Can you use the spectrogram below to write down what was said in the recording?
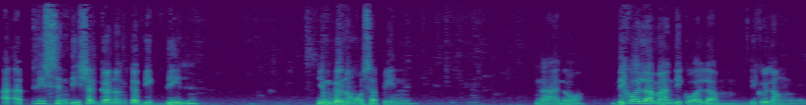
at least hindi siya ganon ka big deal. Yung ganong usapin na ano di ko alam ah, di ko alam. Di ko lang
